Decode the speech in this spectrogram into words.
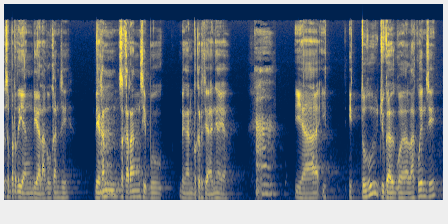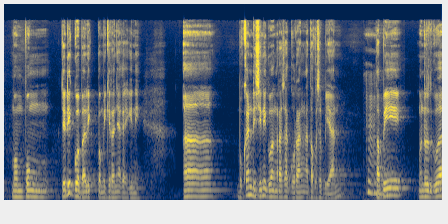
seperti yang dia lakukan sih dia kan sekarang sibuk dengan pekerjaannya ya Ah, Ya it- itu juga gue lakuin sih. Mumpung jadi gue balik pemikirannya kayak gini. eh bukan di sini gue ngerasa kurang atau kesepian, tapi menurut gue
